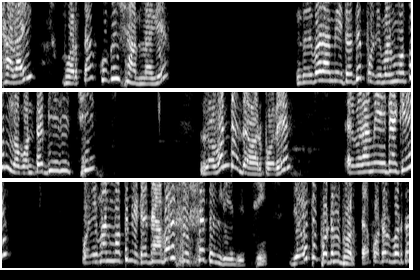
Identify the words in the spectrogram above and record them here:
ছাড়াই ভর্তা খুবই স্বাদ লাগে। তো এবার আমি এটাতে পরিমাণ মতো লবণটা দিয়ে দিচ্ছি। লবণটা দেওয়ার পরে এবার আমি এটাকে পরিমাণ মতন এটাতে আবার সর্ষে তেল দিয়ে দিচ্ছি। যেহেতু পটল ভর্তা পটল ভর্তা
